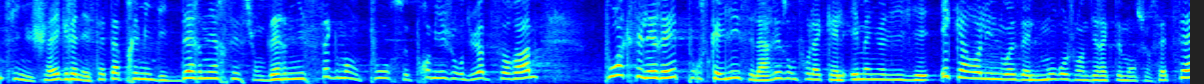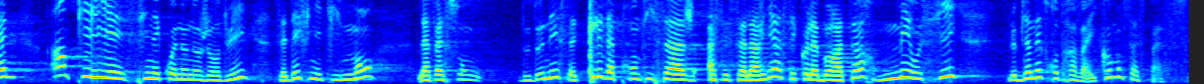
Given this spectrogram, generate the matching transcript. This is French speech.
continue à égrener cet après-midi, dernière session, dernier segment pour ce premier jour du Hub Forum. Pour accélérer, pour scaler, c'est la raison pour laquelle Emmanuel Vivier et Caroline Loisel m'ont rejoint directement sur cette scène. Un pilier sine qua non aujourd'hui, c'est définitivement la façon de donner cette clé d'apprentissage à ses salariés, à ses collaborateurs, mais aussi le bien-être au travail. Comment ça se passe?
